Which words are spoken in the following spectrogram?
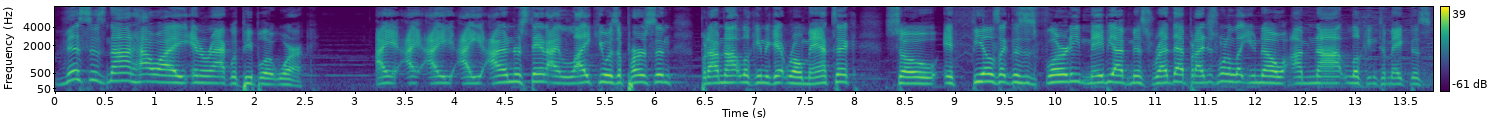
this is not how I interact with people at work. I, I, I, I understand I like you as a person, but I'm not looking to get romantic. So it feels like this is flirty. Maybe I've misread that, but I just want to let you know I'm not looking to make this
